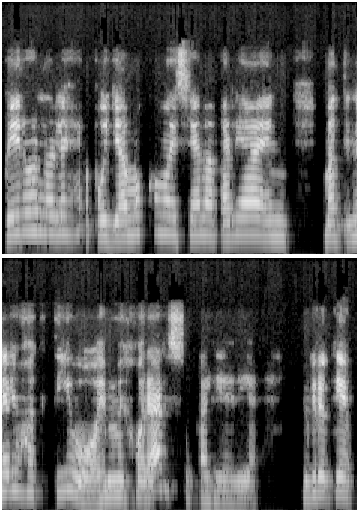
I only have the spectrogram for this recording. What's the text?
pero no les apoyamos, como decía Natalia, en mantenerlos activos, en mejorar su calidad de vida. Yo creo que,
